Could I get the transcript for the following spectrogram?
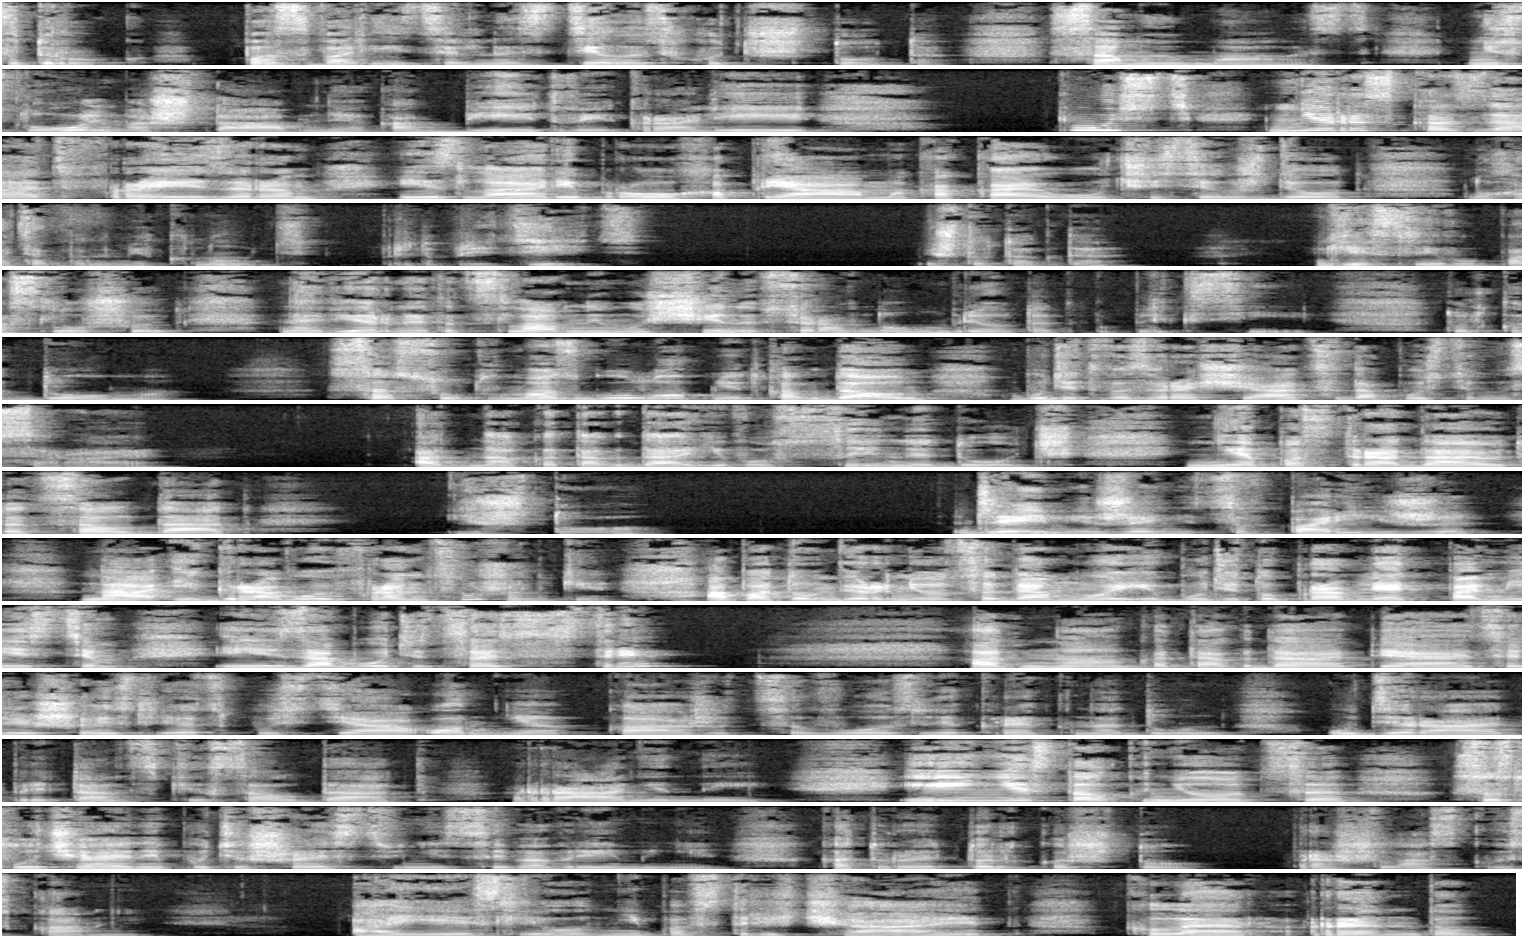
Вдруг позволительно сделать хоть что-то, самую малость, не столь масштабное, как битвы и короли, Пусть не рассказать Фрейзерам из Ларри Броха прямо, какая участь их ждет, но хотя бы намекнуть, предупредить. И что тогда? Если его послушают, наверное, этот славный мужчина все равно умрет от апоплексии. Только дома, сосуд в мозгу лопнет, когда он будет возвращаться, допустим, из сарая. Однако тогда его сын и дочь не пострадают от солдат. И что? Джейми женится в Париже на игровой француженке, а потом вернется домой и будет управлять поместьем и заботиться о сестре? Однако тогда, пять или шесть лет спустя, он не окажется возле Крэкнадун, удирая от британских солдат, раненый, и не столкнется со случайной путешественницей во времени, которая только что прошла сквозь камни. А если он не повстречает Клэр Рэндалл,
